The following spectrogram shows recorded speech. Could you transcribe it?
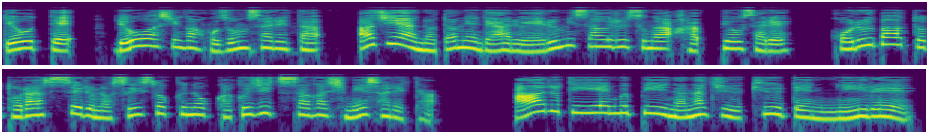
両手、両足が保存されたアジアの種であるエルミサウルスが発表され、コルバート・トラッセルの推測の確実さが示された。RTMP79.20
